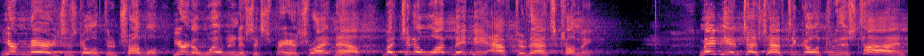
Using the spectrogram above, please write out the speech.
Your marriage is going through trouble. You're in a wilderness experience right now. But you know what? Maybe after that's coming. Maybe you just have to go through this time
